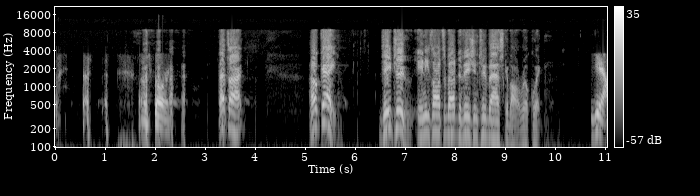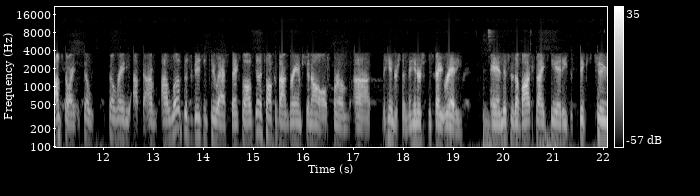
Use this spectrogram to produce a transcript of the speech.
I'm sorry. That's all right. Okay. D2, any thoughts about Division Two basketball, real quick? Yeah, I'm sorry. So so Randy, I, I, I love the Division two aspect. So I was going to talk about Graham Chenal from uh, Henderson, the Henderson State Ready, and this is a bauxite kid. He's a six two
